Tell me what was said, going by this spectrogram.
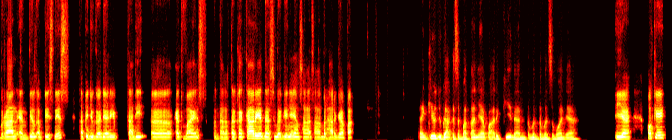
run and build a business, tapi juga dari tadi eh, advice tentang terkait karir dan sebagainya yang sangat-sangat berharga Pak. Thank you juga kesempatannya Pak Riki dan teman-teman semuanya. Iya, oke.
